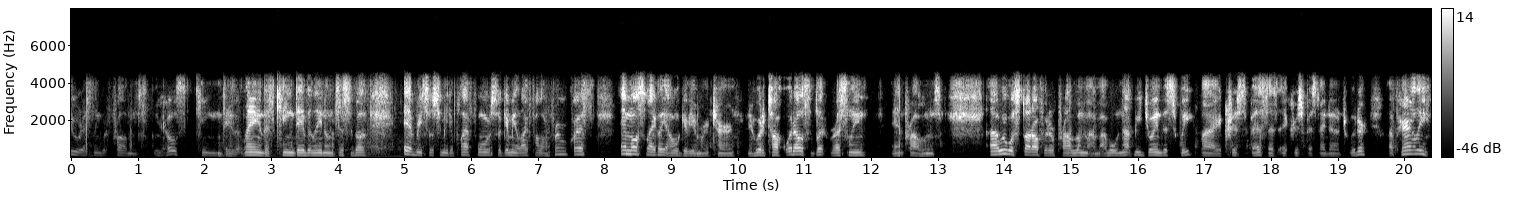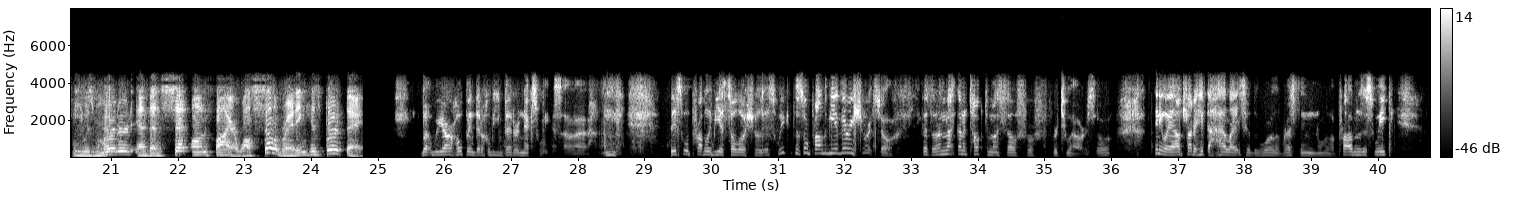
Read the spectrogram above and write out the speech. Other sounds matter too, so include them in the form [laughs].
to Wrestling with Problems. I'm your host, King David Lane. That's King David Lane on just about every social media platform. So give me a like, follow, and friend request, and most likely I will give you a return. And we're to talk what else but wrestling and problems. Uh, we will start off with a problem. Um, I will not be joined this week by Chris Best, that's at Chris Best I know on Twitter. Apparently, he was murdered and then set on fire while celebrating his birthday. But we are hoping that he'll be better next week. So uh, this will probably be a solo show this week. This will probably be a very short show because I'm not going to talk to myself for, for two hours. So, anyway, I'll try to hit the highlights of the world of wrestling and the world of problems this week.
